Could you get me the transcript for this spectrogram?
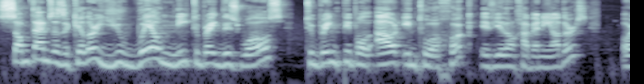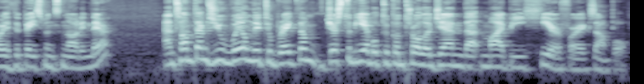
sometimes as a killer, you will need to break these walls to bring people out into a hook if you don't have any others, or if the basement's not in there. And sometimes you will need to break them just to be able to control a gen that might be here, for example.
